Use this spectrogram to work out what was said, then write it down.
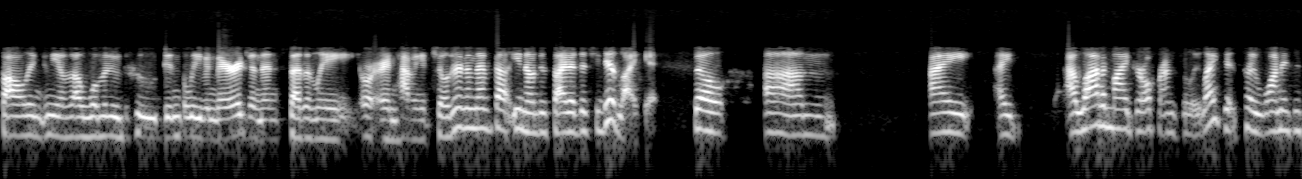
following, you know, a woman who, who didn't believe in marriage and then suddenly, or and having a children, and then felt, you know, decided that she did like it. So, um, I, I, a lot of my girlfriends really liked it, so I wanted to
